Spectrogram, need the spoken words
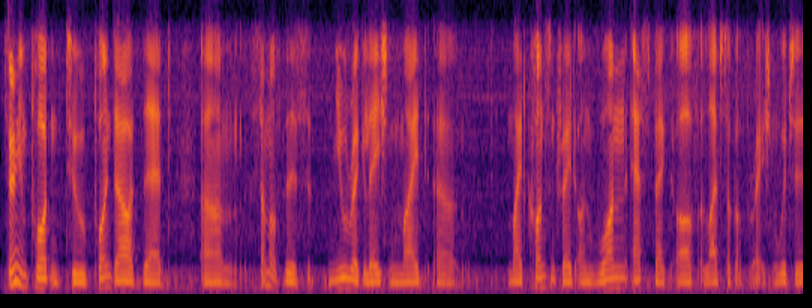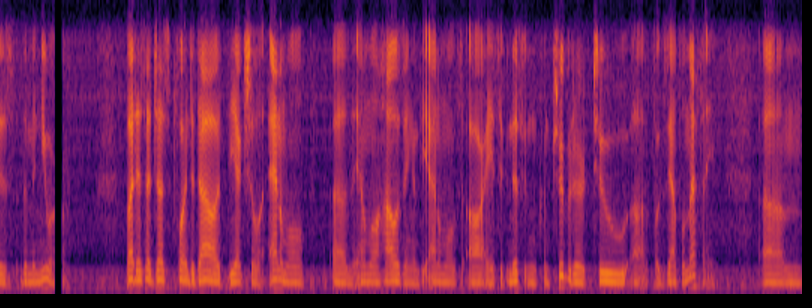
It's very important to point out that um, some of this new regulation might uh, might concentrate on one aspect of a livestock operation, which is the manure. But as I just pointed out, the actual animal, uh, the animal housing and the animals are a significant contributor to, uh, for example, methane. Um,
